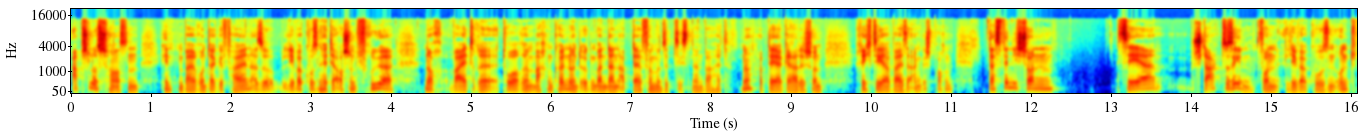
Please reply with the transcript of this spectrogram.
Abschlusschancen hinten bei runtergefallen. Also Leverkusen hätte auch schon früher noch weitere Tore machen können und irgendwann dann ab der 75. dann war halt, ne, habt ihr ja gerade schon richtigerweise angesprochen. Das finde ich schon sehr stark zu sehen von Leverkusen. Und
